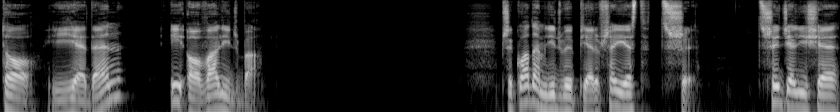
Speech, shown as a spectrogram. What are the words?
to 1 i owa liczba. Przykładem liczby pierwszej jest 3. 3 dzieli się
